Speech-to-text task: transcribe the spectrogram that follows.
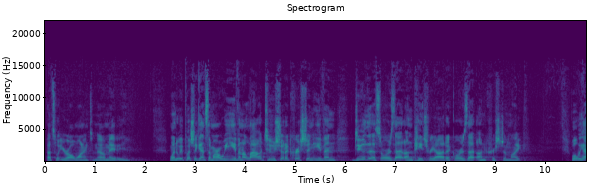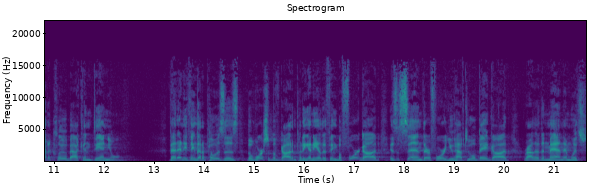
That's what you're all wanting to know, maybe. When do we push against them? Are we even allowed to? Should a Christian even do this? Or is that unpatriotic? Or is that unchristian like? Well, we had a clue back in Daniel that anything that opposes the worship of God and putting any other thing before God is a sin. Therefore, you have to obey God rather than man, and which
